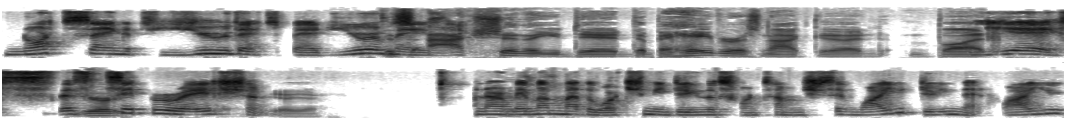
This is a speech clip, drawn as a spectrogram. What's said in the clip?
not saying it's you that's bad you're this amazing action that you did the behavior is not good but yes there's separation yeah yeah and I remember my mother watching me doing this one time and she said, Why are you doing that? Why are you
